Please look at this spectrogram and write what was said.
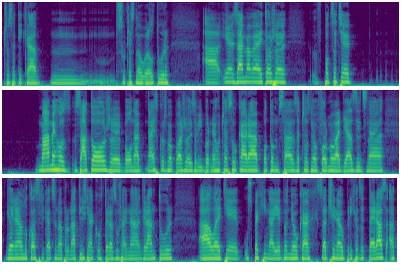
čo sa týka mm, súčasného World Tour. A je zaujímavé aj to, že v podstate máme ho za to, že bol na, najskôr sme ho považovali za výborného časovkára, potom sa začal z neho formovať jazdec na generálnu klasifikáciu na na týždňakoch, teraz už aj na Grand Tour, ale tie úspechy na jednodňovkách začínajú prichádzať teraz a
